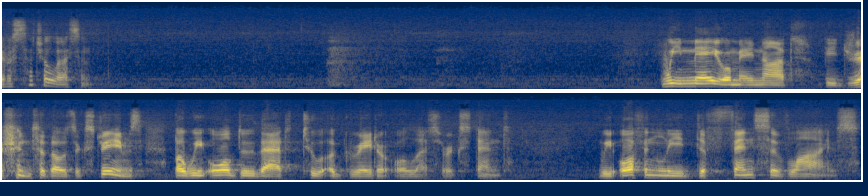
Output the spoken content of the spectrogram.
It was such a lesson. We may or may not be driven to those extremes, but we all do that to a greater or lesser extent. We often lead defensive lives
